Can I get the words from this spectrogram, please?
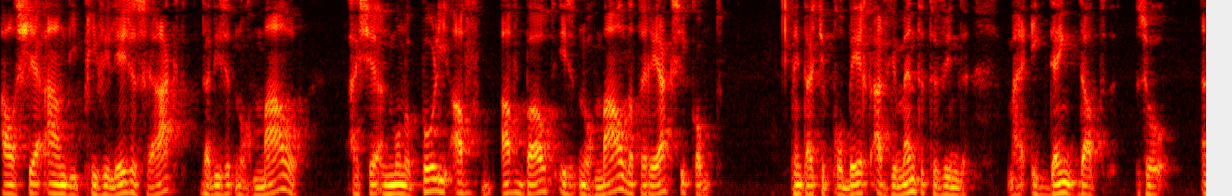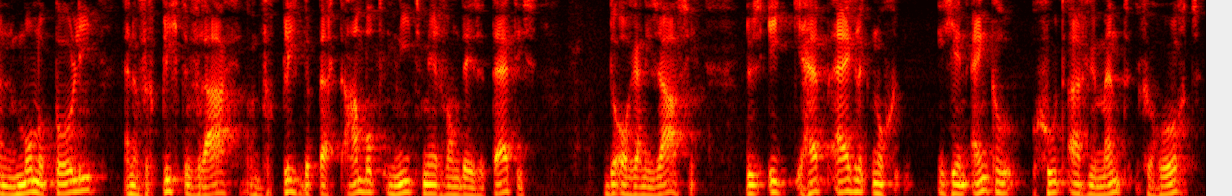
als je aan die privileges raakt, dat is het normaal. Als je een monopolie af, afbouwt, is het normaal dat er reactie komt. En dat je probeert argumenten te vinden. Maar ik denk dat zo een monopolie en een verplichte vraag, een verplicht beperkt aanbod, niet meer van deze tijd is. De organisatie. Dus ik heb eigenlijk nog geen enkel goed argument gehoord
